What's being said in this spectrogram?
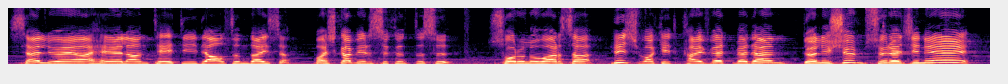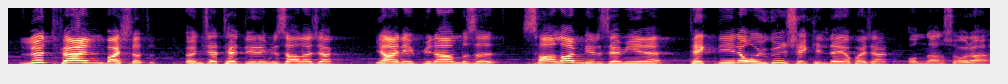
sel veya heyelan tehdidi altındaysa, başka bir sıkıntısı, sorunu varsa hiç vakit kaybetmeden dönüşüm sürecini lütfen başlatın. Önce tedbirimizi alacak, yani binamızı sağlam bir zemine, tekniğine uygun şekilde yapacak. Ondan sonra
